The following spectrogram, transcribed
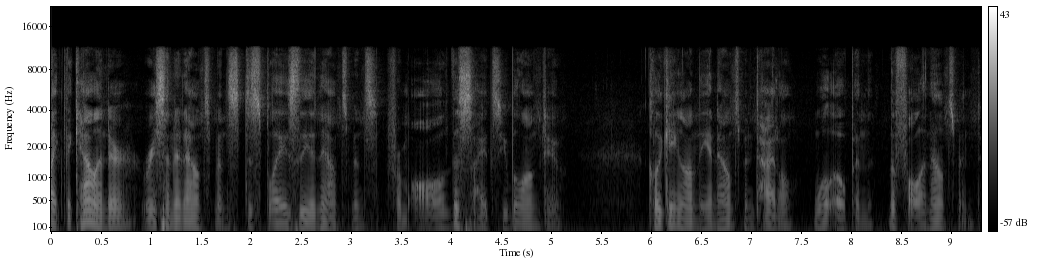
Like the calendar, Recent Announcements displays the announcements from all of the sites you belong to. Clicking on the announcement title will open the full announcement.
